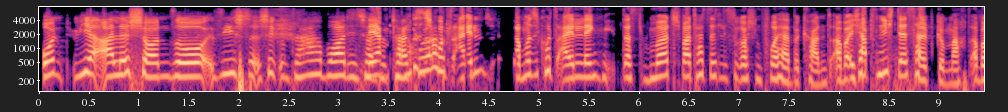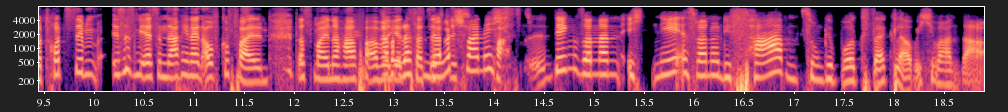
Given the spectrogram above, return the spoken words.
Und wir alle schon so, sie sch- schickt uns Haare, boah, die schaut Ja, da, total muss cool ich ein, da muss ich kurz einlenken. Das Merch war tatsächlich sogar schon vorher bekannt. Aber ich habe es nicht deshalb gemacht. Aber trotzdem ist es mir erst im Nachhinein aufgefallen, dass meine Haarfarbe Aber jetzt das tatsächlich Merch war nicht passt. Ding, sondern ich, nee, es war nur die Farben zum Geburtstag, glaube ich, waren da.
